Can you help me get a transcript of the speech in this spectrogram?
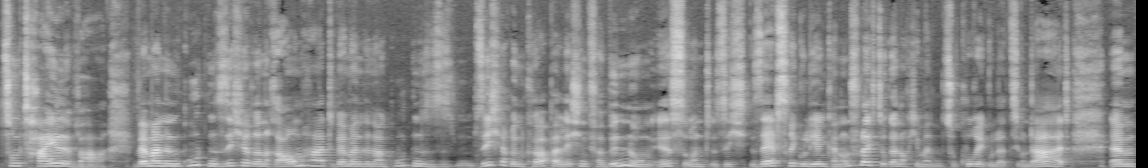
zum Teil wahr. Wenn man einen guten, sicheren Raum hat, wenn man in einer guten, sicheren körperlichen Verbindung ist und sich selbst regulieren kann und vielleicht sogar noch jemanden zur Koregulation da hat, ähm,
